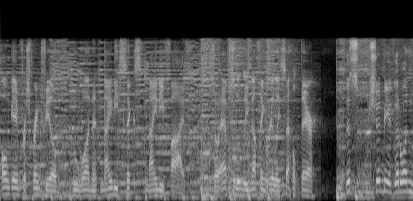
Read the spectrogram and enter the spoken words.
home game for Springfield, who won 96 95. So, absolutely nothing really settled there this should be a good one.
